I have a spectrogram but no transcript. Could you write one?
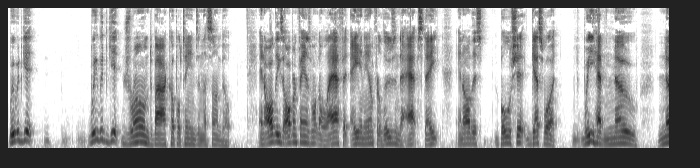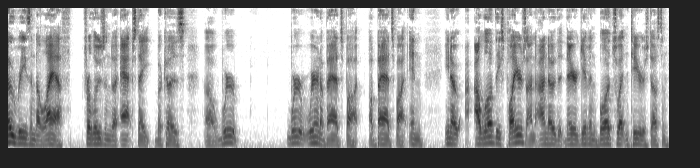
We would get we would get drummed by a couple teams in the Sun Belt. And all these Auburn fans wanting to laugh at A and M for losing to App State and all this bullshit. Guess what? We have no no reason to laugh for losing to App State because uh, we're we're we're in a bad spot, a bad spot. And you know, I love these players. I, I know that they're giving blood, sweat, and tears, Dustin.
